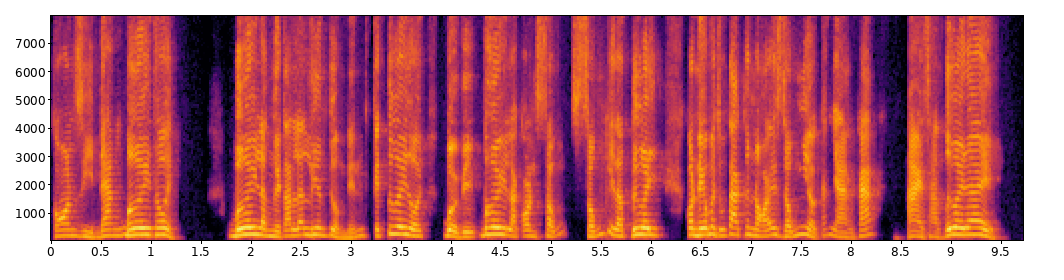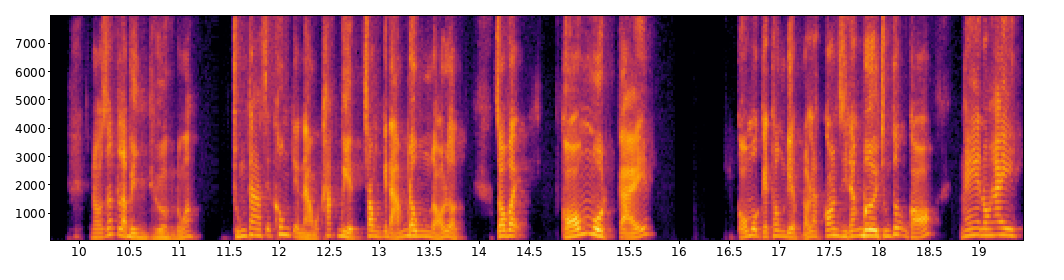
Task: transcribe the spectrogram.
con gì đang bơi thôi. Bơi là người ta đã liên tưởng đến cái tươi rồi. Bởi vì bơi là con sống sống thì là tươi. Còn nếu mà chúng ta cứ nói giống như ở các nhà hàng khác, hải sản tươi đây. Nó rất là bình thường, đúng không? Chúng ta sẽ không thể nào khác biệt trong cái đám đông đó được. Do vậy, có một cái, có một cái thông điệp đó là con gì đang bơi chúng tôi cũng có. Nghe nó hay,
